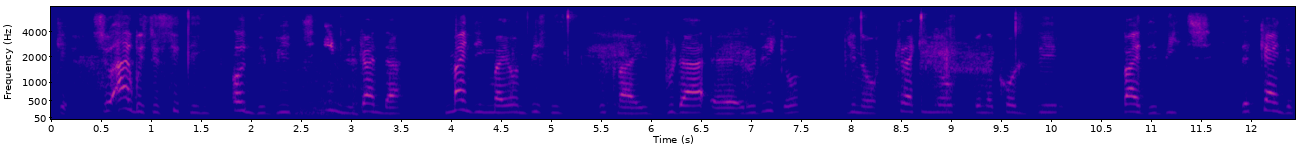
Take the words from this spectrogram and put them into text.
Okay, so I was just sitting on the beach in Uganda, minding my own business with my brother uh, Rodrigo, you know, cracking up open a cold beer by the beach, that kind of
